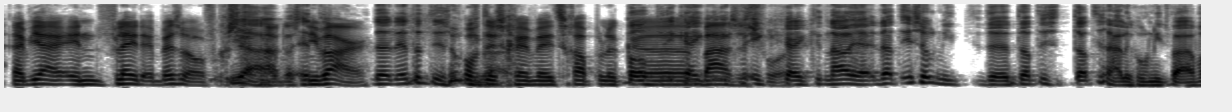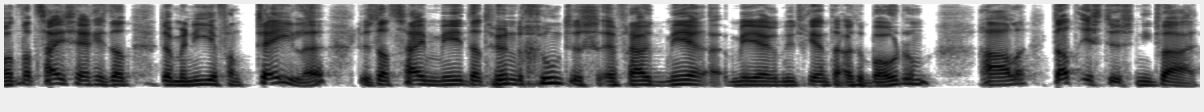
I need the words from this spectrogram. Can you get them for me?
Heb jij in het verleden best wel over gezegd, nou, dat is en- niet waar. Dat, dat is ook Of er is geen wetenschappelijke Want eh, kijk, basis ik, ik, voor. kijk, nou ja, dat is ook niet. dat, is, dat is eigenlijk ook niet waar. Want wat zij zeggen is dat de manier van telen, dus dat zij meer, dat hun groentes en fruit meer, meer nutriënten uit de bodem halen, dat is dus niet waar.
